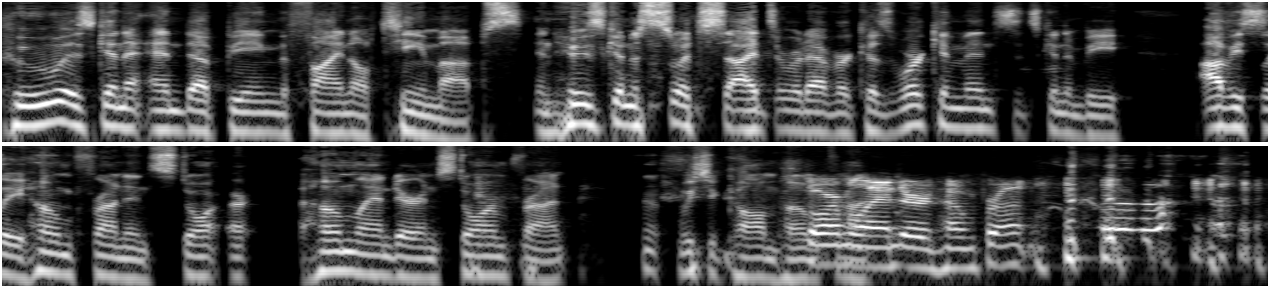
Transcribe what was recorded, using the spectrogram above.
who is going to end up being the final team ups and who's going to switch sides or whatever because we're convinced it's going to be obviously Homefront and Storm, or Homelander and Stormfront. we should call them Homefront. Stormlander and Homefront.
